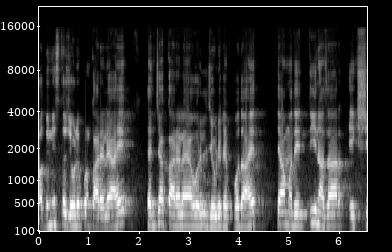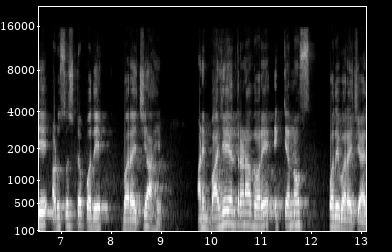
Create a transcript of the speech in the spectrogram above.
अधीनस्थ जेवढे पण कार्यालय आहे त्यांच्या कार्यालयावरील जेवढे काही पद आहेत त्यामध्ये तीन हजार एकशे अडुसष्ट पदे भरायची आहे आणि बाह्य यंत्रणाद्वारे एक्क्याण्णव पदे भरायची आहेत.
